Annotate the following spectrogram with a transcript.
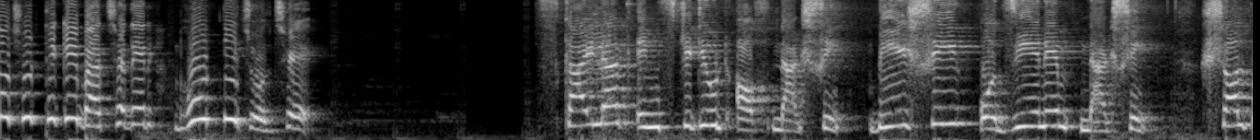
বছর থেকে বাচ্চাদের ভর্তি চলছে। Skylark Institute of Nursing BSc ও জিএনএম নার্সিং স্বল্প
